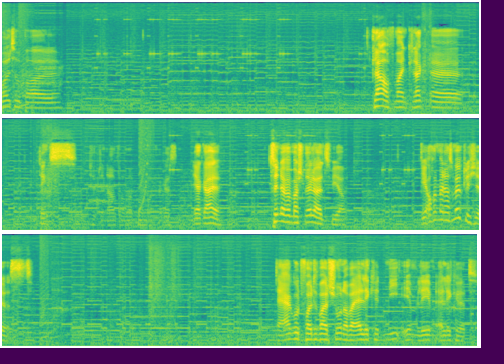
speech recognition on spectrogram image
Folterball. Klar, auf meinen Knack, äh, Dings. Ich hab den Namen von meinem vergessen. Ja, geil. Sind einfach mal schneller als wir. Wie auch immer das möglich ist. Naja gut, Folteball schon, aber Elekid nie im Leben Elekid.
